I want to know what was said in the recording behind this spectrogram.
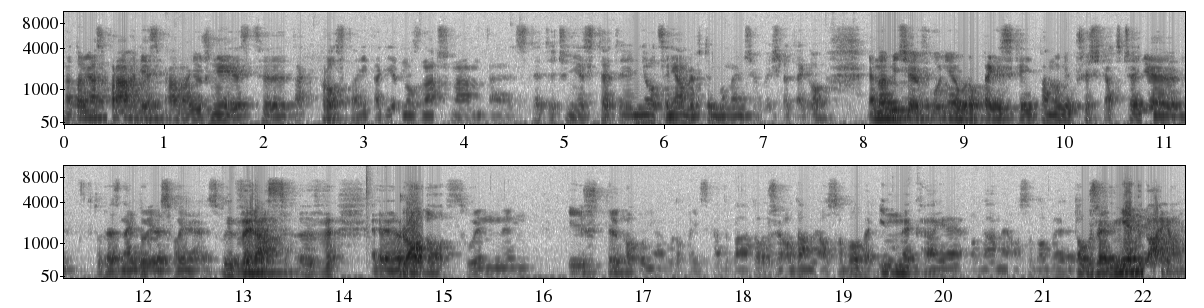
Natomiast prawnie sprawa już nie jest e, tak prosta i tak jednoznaczna, e, stety czy niestety. Nie oceniamy w tym momencie, myślę, tego. Mianowicie w Unii Europejskiej panuje przeświadczenie, które znajduje swoje, swój wyraz w e, RODO słynnym, iż tylko Unia Europejska dba dobrze o dane osobowe, inne kraje o dane osobowe dobrze nie dbają.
